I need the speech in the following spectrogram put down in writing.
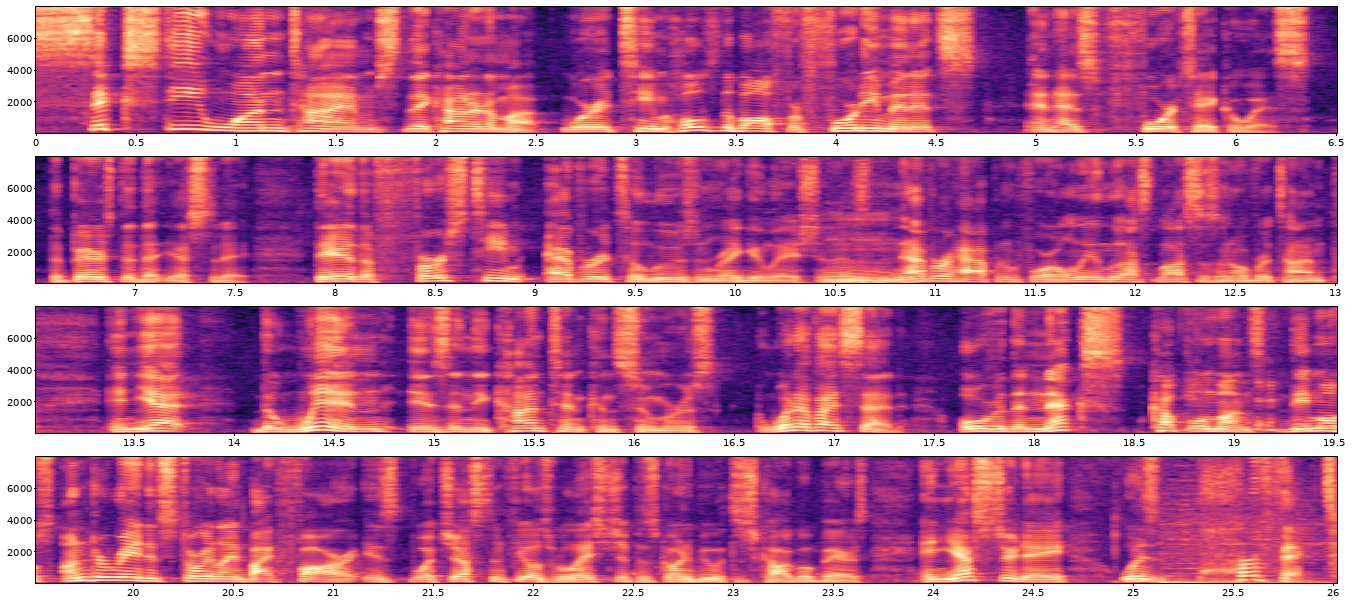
61 times, they counted them up, where a team holds the ball for 40 minutes and has four takeaways. The Bears did that yesterday. They are the first team ever to lose in regulation. It's mm. never happened before, only in losses in overtime. And yet, the win is in the content consumers. What have I said? Over the next couple of months, the most underrated storyline by far is what Justin Fields' relationship is going to be with the Chicago Bears. And yesterday was perfect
